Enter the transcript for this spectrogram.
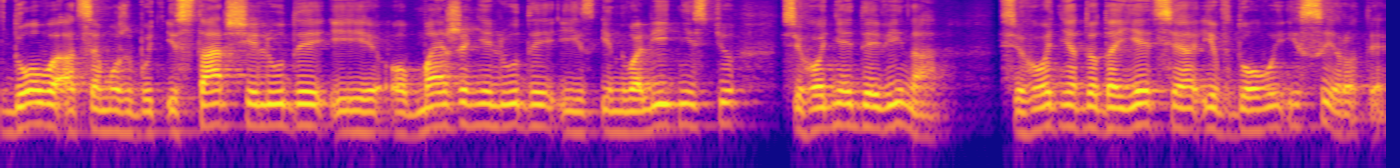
вдови, а це можуть бути і старші люди, і обмежені люди, і з інвалідністю. Сьогодні йде війна. Сьогодні додається і вдови, і сироти.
